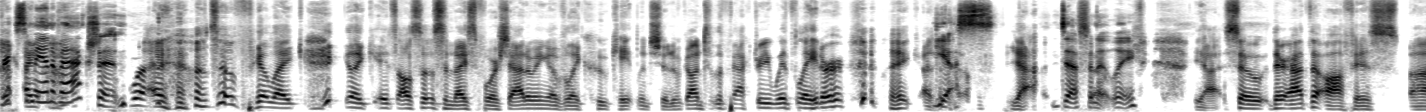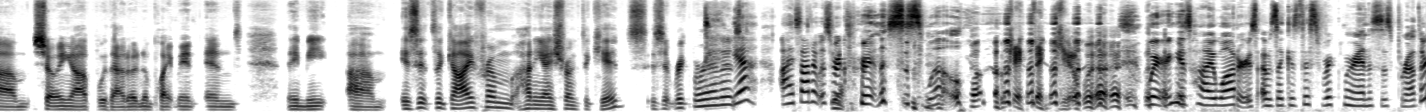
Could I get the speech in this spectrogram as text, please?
Rick's a man of action. Well, I also feel like like it's also some nice foreshadowing of like who Caitlin should have gone to the factory with later. like, I don't know. Yes, yeah, definitely. yeah. So they're at the office, um, showing up without an appointment, and they meet. Um, is it the guy from Honey I Shrunk the Kids? Is it Rick Moranis? Yeah, I thought it was Rick Moranis as well, okay, thank you. wearing his high waters. I was like, "Is this Rick Moranis's brother?"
